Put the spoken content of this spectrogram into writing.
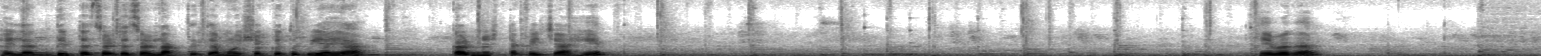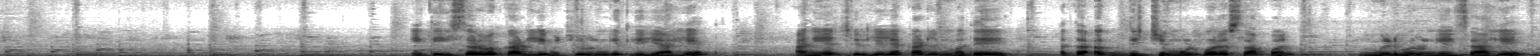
खायला अगदी टचळ टचळ लागते. त्यामुळे शक्यतो बिया या काढूनच टाकायच्या आहेत. हे बघा. इथे ही सर्व कारली मी चिरून घेतलेली आहेत. आणि या चिरलेल्या कारल्यांमध्ये आता अगदी चिमूटभर असं आपण मीठ भरून घ्यायचं आहे.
